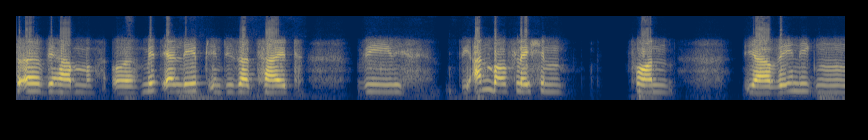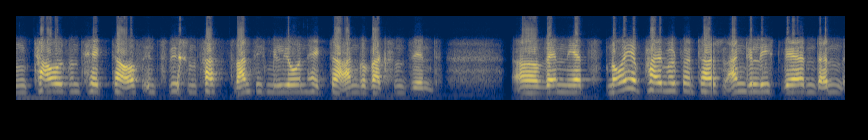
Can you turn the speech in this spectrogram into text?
äh, wir haben äh, miterlebt in dieser Zeit, wie die Anbauflächen von ja, wenigen tausend Hektar auf inzwischen fast 20 Millionen Hektar angewachsen sind. Äh, wenn jetzt neue Palmölplantagen angelegt werden, dann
